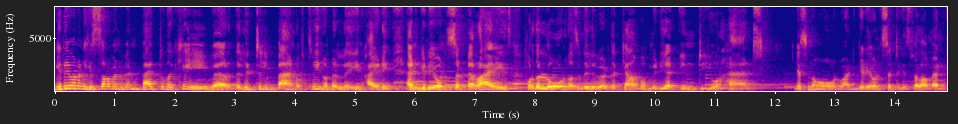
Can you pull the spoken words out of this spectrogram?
Gideon and his servant went back to the hill where the little band of 300 lay in hiding. And Gideon said, Arise, for the Lord has delivered the camp of Midian into your hands. Yes, no, what Gideon said to his fellow men.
